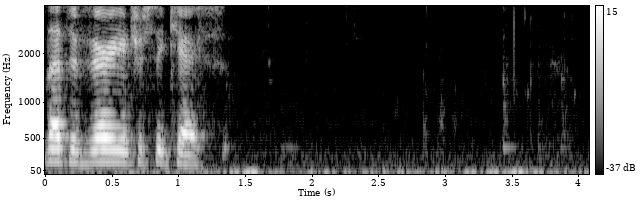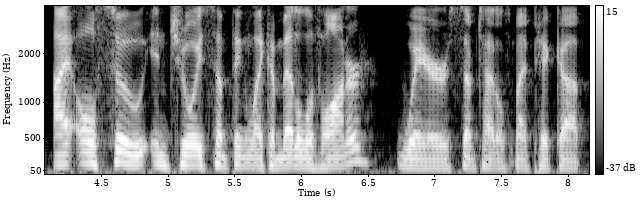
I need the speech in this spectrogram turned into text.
that's a very interesting case I also enjoy something like a Medal of Honor, where subtitles might pick up,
